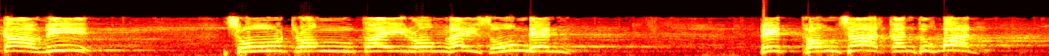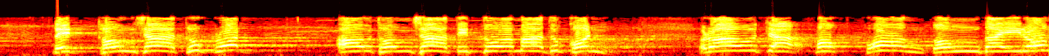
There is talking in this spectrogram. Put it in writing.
29 นี้ ชูตรงไตรรงให้สูงเด่น ติดธงชาติกันทุกบ้าน ติดธงชาติทุกรถ เอาธงชาติติดตัวมาทุกคน เราจะปกป้องตรงไตรรง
